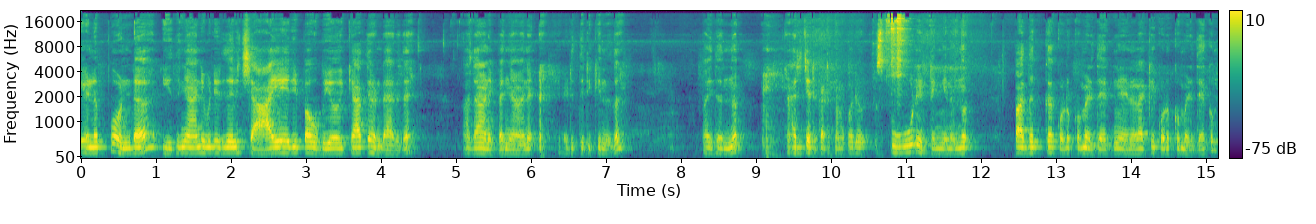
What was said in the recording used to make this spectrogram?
എളുപ്പമുണ്ട്. ഇത് ഞാനിവിടെ ഇരുന്നൊരു ചായ അരിപ്പ ഉപയോഗിക്കാത്ത ഉണ്ടായിരുന്നേ. അതാണിപ്പം ഞാൻ എടുത്തിരിക്കുന്നത്. അപ്പം ഇതൊന്ന് അരിച്ചെടുക്കട്ടെ. നമുക്കൊരു സ്പൂൺ ഇട്ട് ഇങ്ങനെ ഒന്ന് പതുക്കെ കൊടുക്കുമ്പോഴത്തേക്കും ഇളക്കി കൊടുക്കുമ്പോഴത്തേക്കും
